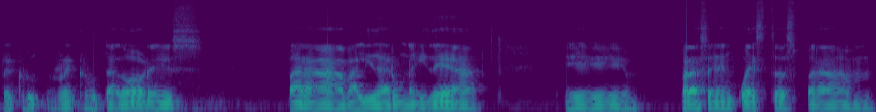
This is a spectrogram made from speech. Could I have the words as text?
reclutadores, para validar una idea, eh, para hacer encuestas, para mm,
